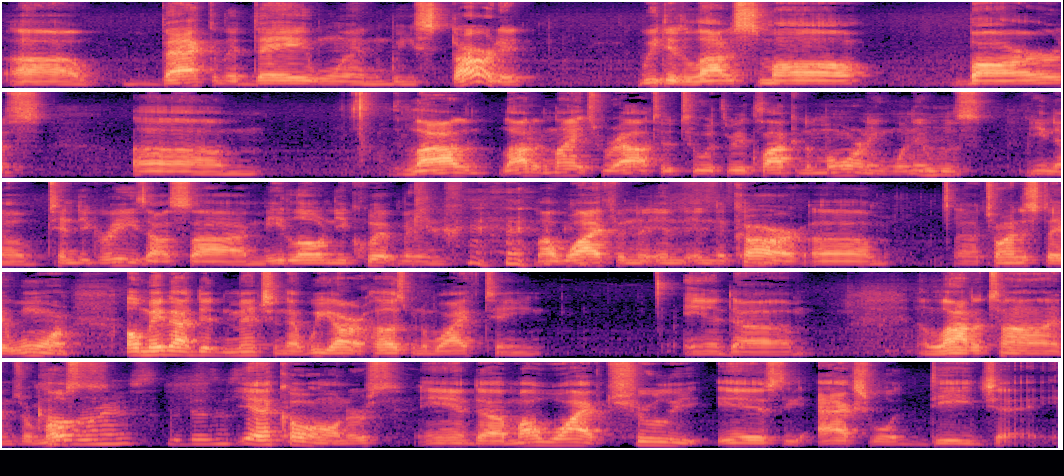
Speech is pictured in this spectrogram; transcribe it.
Uh, back in the day when we started, we did a lot of small bars. Um, a lot of lot of nights we're out till two or three o'clock in the morning when it mm-hmm. was you know ten degrees outside. Me loading equipment and my wife in the in, in the car um, uh, trying to stay warm. Oh, maybe I didn't mention that we are a husband and wife team, and um, a lot of times or most co-owners the. Yeah, co-owners, and uh, my wife truly is the actual DJ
